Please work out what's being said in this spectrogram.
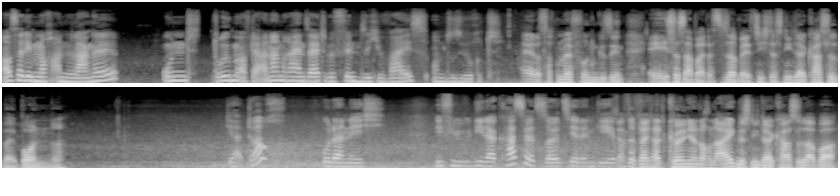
Außerdem noch an Langel. Und drüben auf der anderen Rheinseite befinden sich Weiß und Sürth. Ah ja, das hatten wir vorhin gesehen. Ey, ist das aber, das ist aber jetzt nicht das Niederkassel bei Bonn, ne? Ja, doch. Oder nicht? Wie viel Niederkassels soll es hier denn geben? Ich dachte, vielleicht hat Köln ja noch ein eigenes Niederkassel, aber,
